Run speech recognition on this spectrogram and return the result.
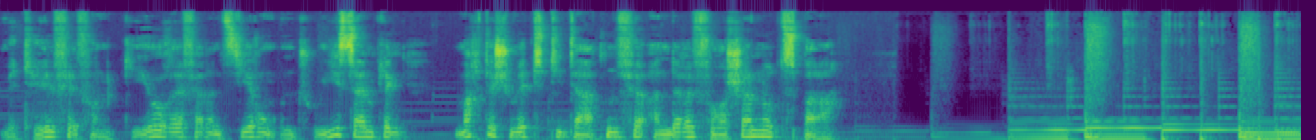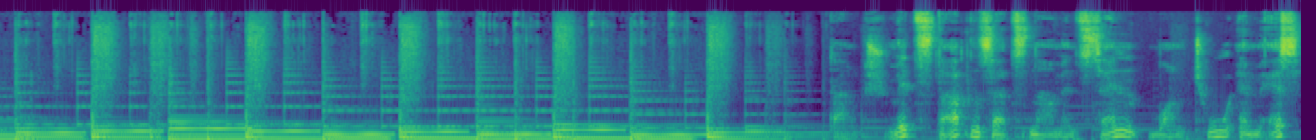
Mit Hilfe von Georeferenzierung und Resampling machte Schmidt die Daten für andere Forscher nutzbar. Schmidts Datensatz namens SEN12MS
